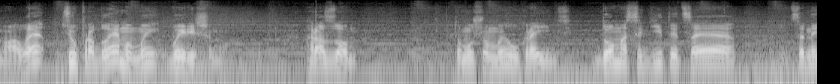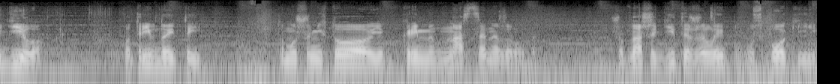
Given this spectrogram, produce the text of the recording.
Ну, але цю проблему ми вирішимо разом. Тому що ми українці. Дома сидіти це, це не діло. Потрібно йти. Тому що ніхто, крім нас, це не зробить. Щоб наші діти жили у спокій,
